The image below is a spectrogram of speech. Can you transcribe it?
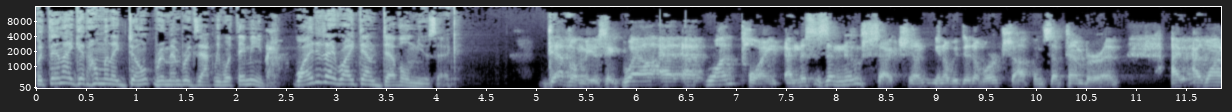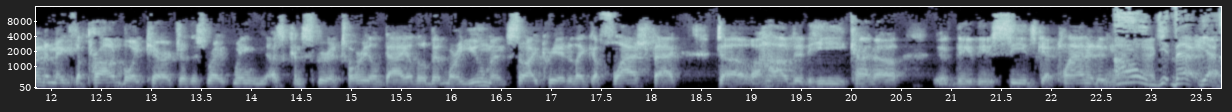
but then I get home and I don't remember exactly what they mean. Why did I write down devil music? Devil music. Well, at, at, one point, and this is a new section, you know, we did a workshop in September, and I, I wanted to make the Proud Boy character, this right wing uh, conspiratorial guy, a little bit more human. So I created like a flashback uh, how did he kind of, the, these seeds get planted in him. Oh, yeah, that, yes.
